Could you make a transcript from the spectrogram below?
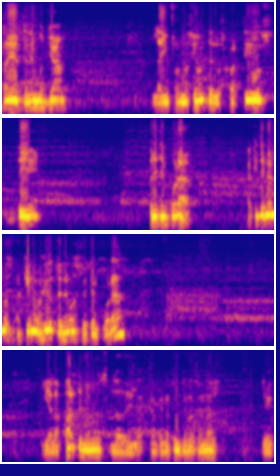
tenemos ya la información de los partidos de pretemporada. Aquí tenemos, aquí en Navajito tenemos pretemporada. Y a la par tenemos lo del Campeonato Internacional de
